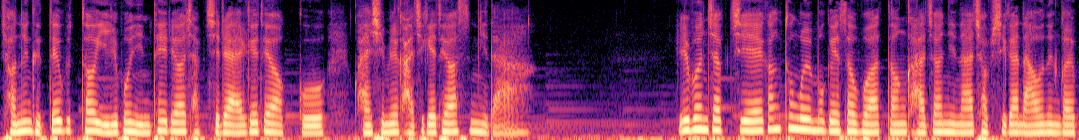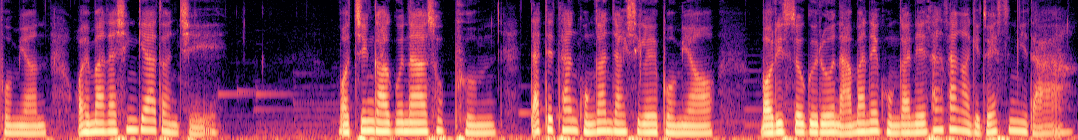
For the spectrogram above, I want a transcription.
저는 그때부터 일본 인테리어 잡지를 알게 되었고 관심을 가지게 되었습니다. 일본 잡지에 깡통골목에서 보았던 가전이나 접시가 나오는 걸 보면 얼마나 신기하던지 멋진 가구나 소품, 따뜻한 공간 장식을 보며 머릿속으로 나만의 공간을 상상하기도 했습니다.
